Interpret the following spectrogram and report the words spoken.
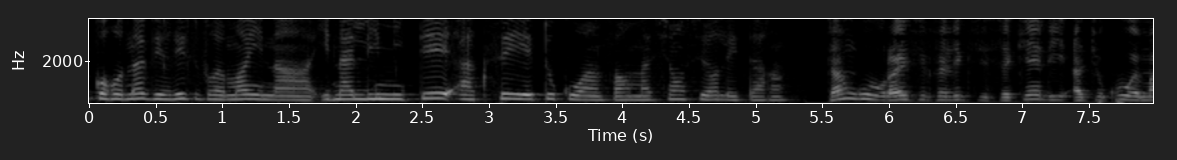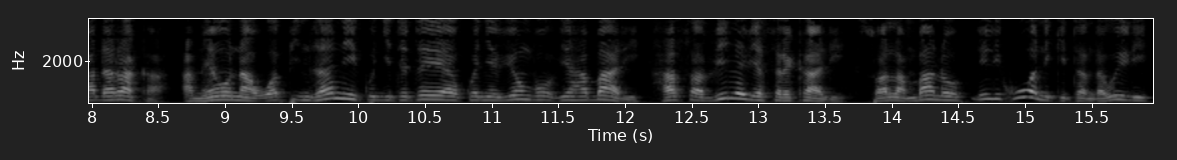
coronavirus vraiment ina ina limite accès information sur le terrain. Tangu Rais Felix Tshisekedi achukue madaraka, ameona wapinzani kujitetea kwenye vyombo vya habari, hasa vile vya serikali, swala ambalo lilikuwa ni kitandawili.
